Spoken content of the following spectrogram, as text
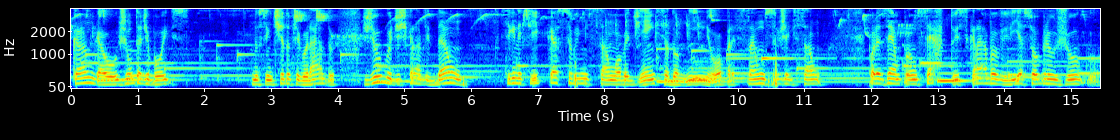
canga ou junta de bois. No sentido figurado, jugo de escravidão significa submissão, obediência, domínio, opressão, sujeição. Por exemplo, um certo escravo vivia sobre o jugo,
